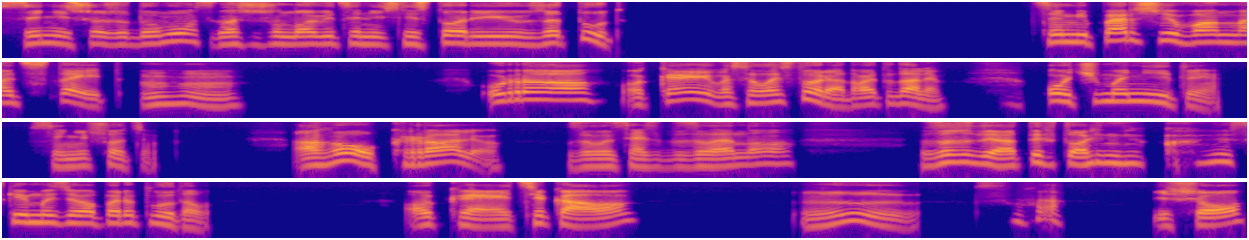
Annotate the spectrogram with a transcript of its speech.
Синій що ж думав, це наші що нові цинічні історії вже тут. Це мій перший one night state. Угу. Ура! Окей, весела історія. Давайте далі. Очманіти. Синій в шоці. Аго, кралю. Залицяється до зеленого. Завжди, а ти хто? З кимось його переплутав. Окей, цікаво. м ха. І що?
